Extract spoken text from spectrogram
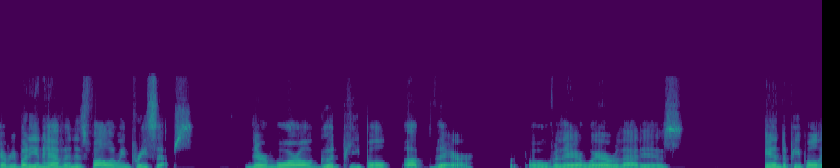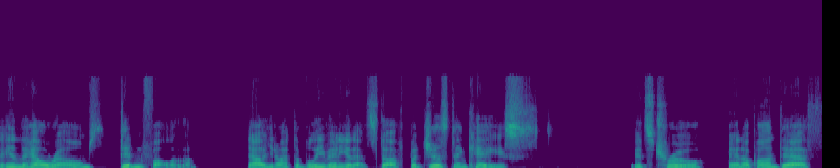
everybody in heaven is following precepts they're moral, good people up there, over there, wherever that is. And the people in the hell realms didn't follow them. Now, you don't have to believe any of that stuff, but just in case it's true, and upon death,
